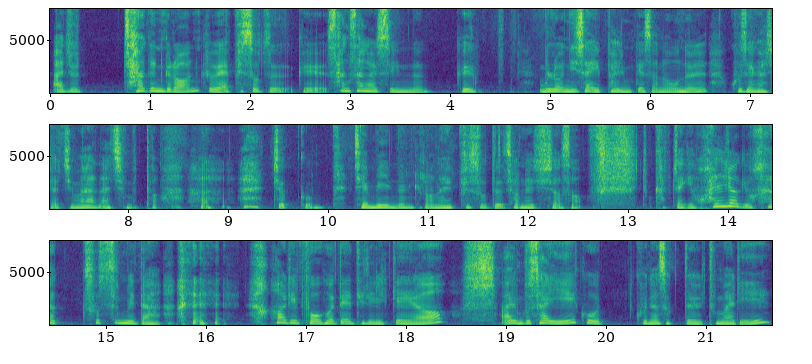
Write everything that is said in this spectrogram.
아주 작은 그런 그 에피소드, 그 상상할 수 있는 그 물론 2428님께서는 오늘 고생하셨지만 아침부터 조금 재미있는 그런 에피소드 전해주셔서 좀 갑자기 활력이 확 솟습니다. 허리 보호대 드릴게요. 아유, 무사히 곧 그 녀석들 두 마리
